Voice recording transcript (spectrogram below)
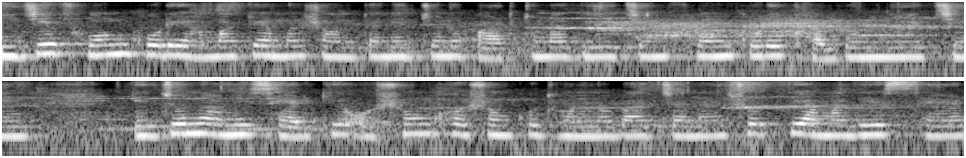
নিজে ফোন করে আমাকে আমার সন্তানের জন্য প্রার্থনা দিয়েছেন ফোন করে খবর নিয়েছেন। এর জন্য আমি স্যারকে অসংখ্য অসংখ্য ধন্যবাদ জানাই। সত্যি আমাদের স্যার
